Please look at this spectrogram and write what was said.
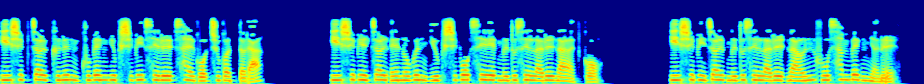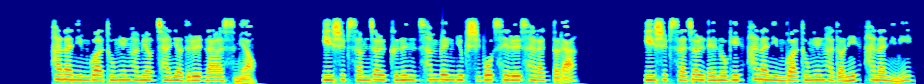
20절 그는 962세를 살고 죽었더라. 21절 에녹은 65세의 메두셀라를 낳았고 22절 메두셀라를 낳은 후 300년을 하나님과 동행하며 자녀들을 낳았으며 23절 그는 365세를 살았더라. 24절 에녹이 하나님과 동행하더니 하나님이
